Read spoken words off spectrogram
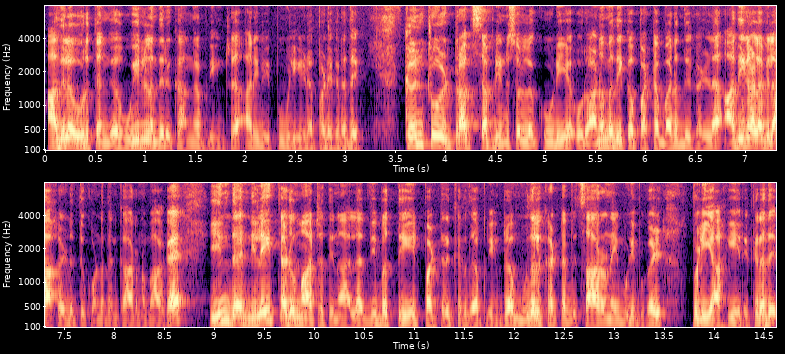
அதுல ஒருத்தங்க உயிரிழந்திருக்காங்க அப்படின்ற அறிவிப்பு வெளியிடப்படுகிறது. கண்ட்ரோல் ட்ரக்ஸ் அப்படின்னு சொல்லக்கூடிய ஒரு அனுமதிக்கப்பட்ட மருந்துகளில் அதிக அளவிலாக எடுத்துக்கொண்டதன் காரணமாக இந்த நிலை தடுமாற்றத்தினால விபத்து ஏற்பட்டிருக்கிறது அப்படின்ற முதல் கட்ட விசாரணை முடிவுகள் வெளியாகி இருக்கிறது.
